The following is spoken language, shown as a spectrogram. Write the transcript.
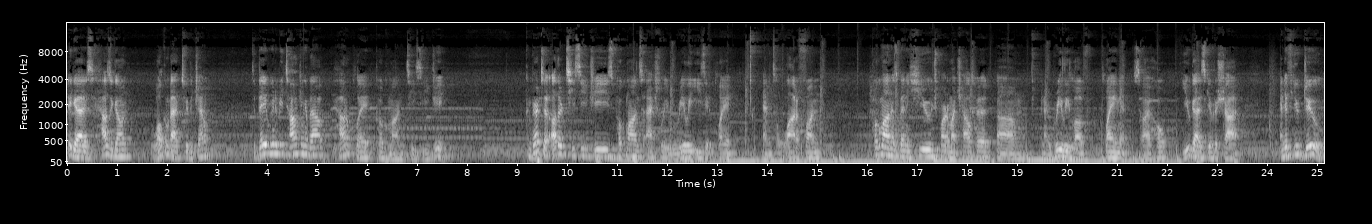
Hey guys, how's it going? Welcome back to the channel. Today we're going to be talking about how to play Pokemon TCG. Compared to other TCGs, Pokemon's actually really easy to play and it's a lot of fun. Pokemon has been a huge part of my childhood um, and I really love playing it, so I hope you guys give it a shot. And if you do,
